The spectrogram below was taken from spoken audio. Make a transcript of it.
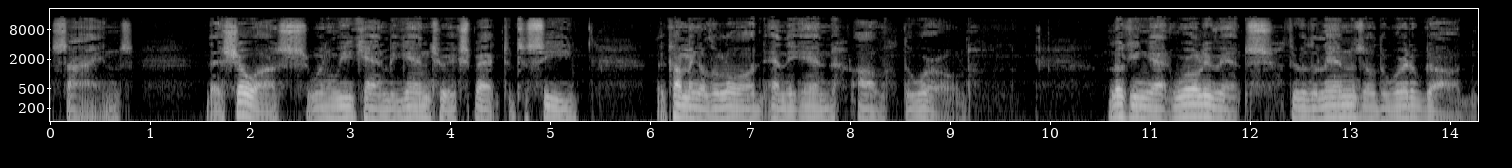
signs that show us when we can begin to expect to see the coming of the Lord and the end of the world looking at world events through the lens of the Word of God.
